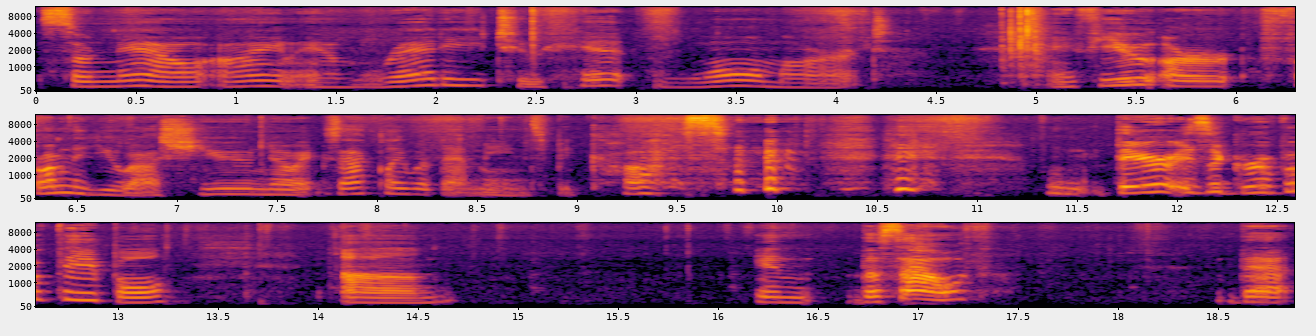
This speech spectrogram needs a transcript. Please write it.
so now I am ready to hit Walmart If you are from the U.S., you know exactly what that means because there is a group of people um, in the South that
